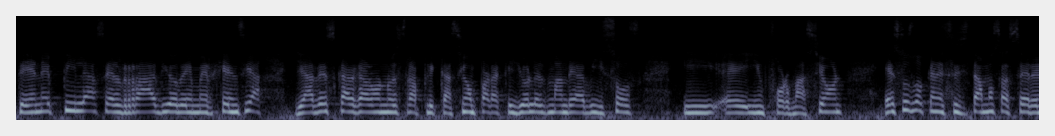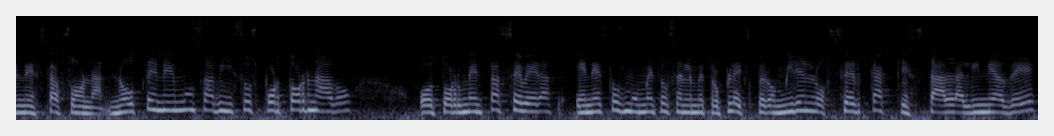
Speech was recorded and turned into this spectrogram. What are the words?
¿Tiene pilas el radio de emergencia? ¿Ya descargaron nuestra aplicación para que yo les mande avisos y e información? Eso es lo que necesitamos hacer en esta zona. No tenemos avisos por tornado o tormentas severas en estos momentos en el Metroplex, pero miren lo cerca que está la línea de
